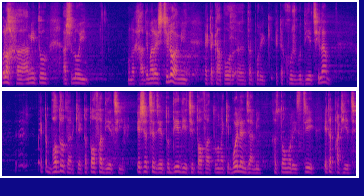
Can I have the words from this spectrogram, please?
বলো হ্যাঁ আমি তো আসলে ওই ওনার খাদেমার এসেছিল, আমি একটা কাপড় তারপরে একটা খুশবু দিয়েছিলাম। একটা ভদ্রতা আর কি, একটা তফা দিয়েছি। এসেছে যেহেতু, দিয়ে দিয়েছি তফা। তো ওনাকে বললেন যে আমি হাজত ওমরের স্ত্রী এটা পাঠিয়েছে।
